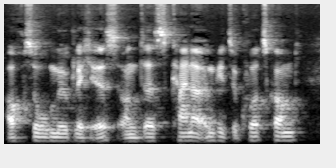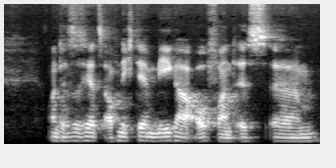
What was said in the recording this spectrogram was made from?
auch so möglich ist und dass keiner irgendwie zu kurz kommt und dass es jetzt auch nicht der mega Aufwand ist, ähm,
